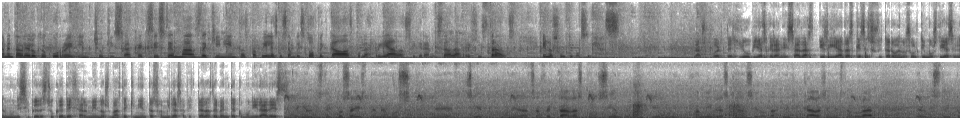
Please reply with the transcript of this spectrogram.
Lamentable lo que ocurre en Chuquisaca. Existen más de 500 familias que se han visto afectadas por las riadas y granizadas registradas en los últimos días. Las fuertes lluvias, granizadas y riadas que se suscitaron en los últimos días en el municipio de Sucre dejan al menos más de 500 familias afectadas de 20 comunidades. En el distrito 6 tenemos 7 eh, comunidades afectadas con 121 familias que han sido damnificadas en este lugar del distrito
